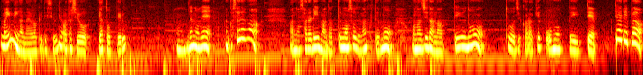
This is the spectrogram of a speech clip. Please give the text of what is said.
まあ、意味がないわけですよね私を雇ってる。うん、なのでなんかそれはあのサラリーマンだってもそうじゃなくても同じだなっていうのを当時から結構思っていてであれば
